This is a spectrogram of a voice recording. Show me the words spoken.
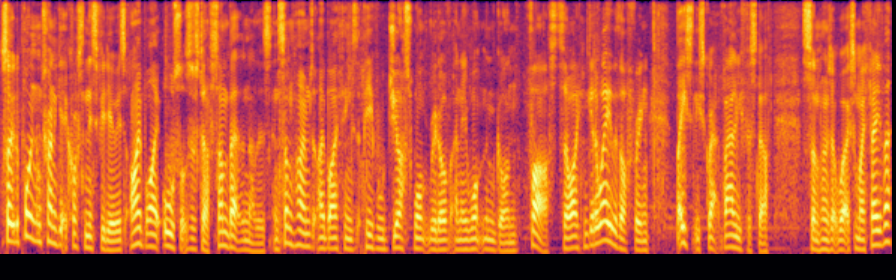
So the point I'm trying to get across in this video is I buy all sorts of stuff, some better than others, and sometimes I buy things that people just want rid of and they want them gone fast. So I can get away with offering basically scrap value for stuff. Sometimes that works in my favour,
